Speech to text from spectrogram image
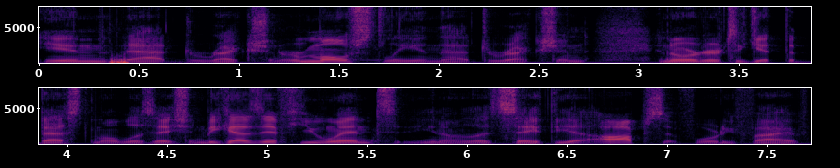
in that direction, or mostly in that direction, in order to get the best mobilization. Because if you went, you know, let's say at the opposite 45,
